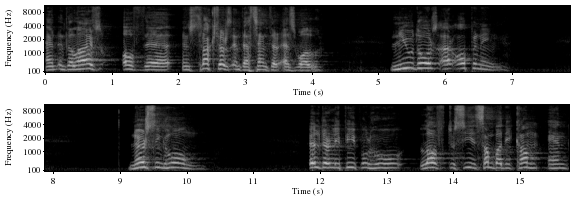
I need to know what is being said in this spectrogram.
and in the lives of the instructors in that center as well. New doors are opening. Nursing home, elderly people who love to see somebody come and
